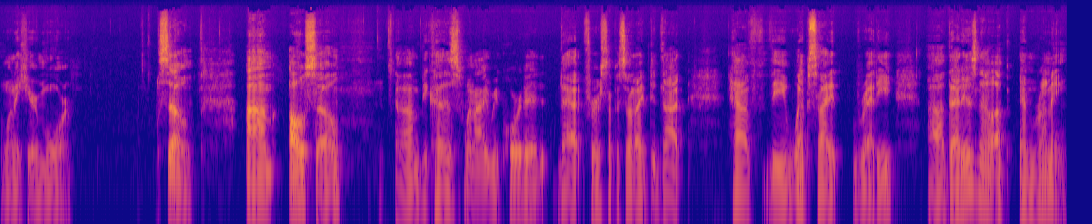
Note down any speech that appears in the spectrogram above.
and want to hear more. So, um, also, um, because when I recorded that first episode, I did not have the website ready. Uh, that is now up and running.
